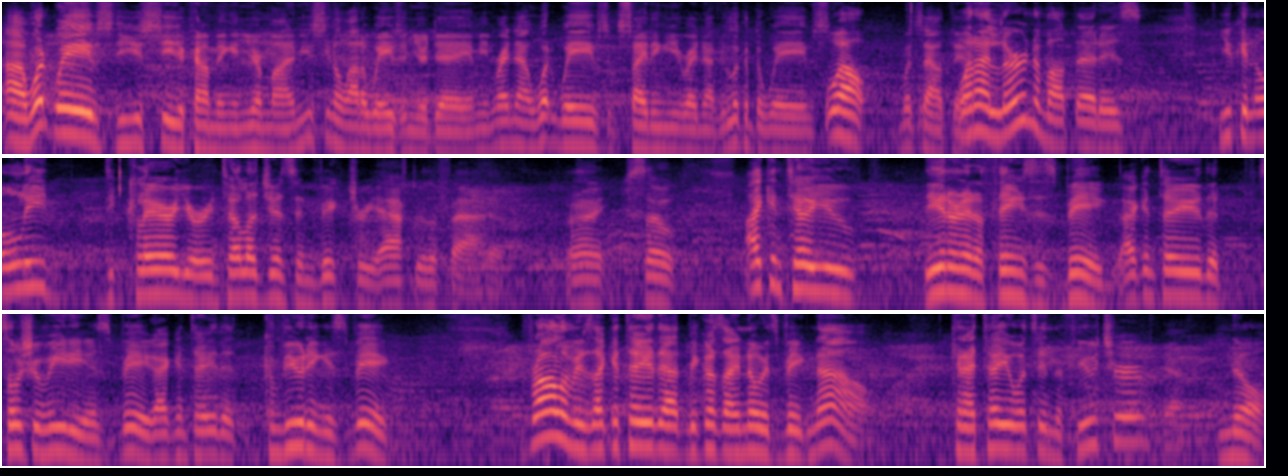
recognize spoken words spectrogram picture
Uh, what waves do you see coming in your mind? You've seen a lot of waves in your day. I mean, right now, what waves exciting you right now? If you look at the waves, Well, what's out there? what I learned about that is you can only declare your intelligence and victory after the fact. Right. so I can tell you the Internet of Things is big. I can tell you that social media is big. I can tell you that computing is big. The problem is I can tell you that because I know it's big now. Can I tell you what's in the future? yeah. No.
